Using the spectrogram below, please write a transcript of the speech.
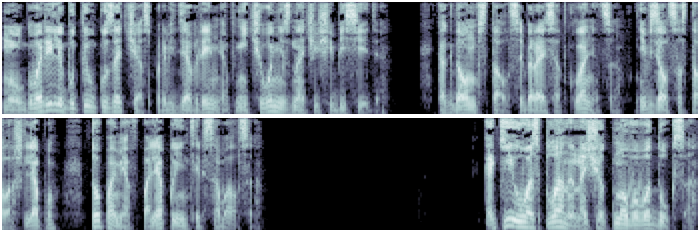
Мы уговорили бутылку за час, проведя время в ничего не значащей беседе. Когда он встал, собираясь откланяться, и взял со стола шляпу, то, помяв поля, поинтересовался. «Какие у вас планы насчет нового Дукса?»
